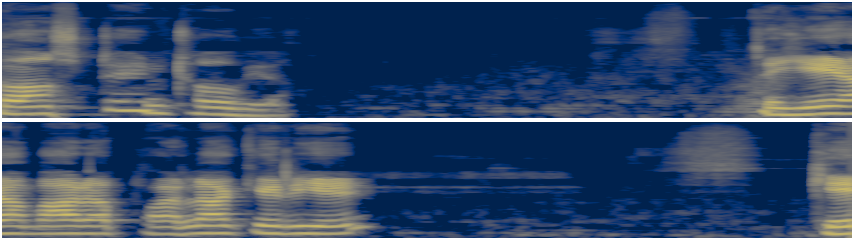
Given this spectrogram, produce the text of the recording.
कांस्टेंट हो गया तो ये हमारा पहला के लिए के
